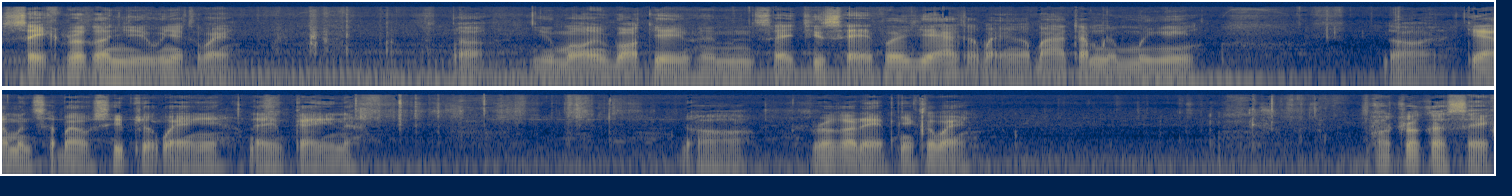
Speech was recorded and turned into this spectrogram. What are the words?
sẹt rất là nhiều nha các bạn đó, như món bót gì thì mình sẽ chia sẻ với giá các bạn là 350 000 đó, giá mình sẽ bao ship cho các bạn nha, đây cây nè. Đó, rất là đẹp nha các bạn. Bót rất là sẹt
